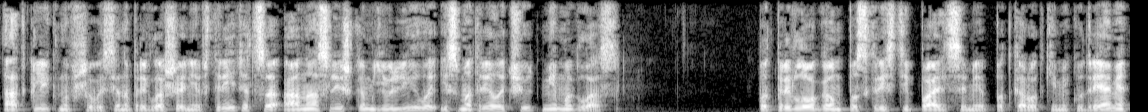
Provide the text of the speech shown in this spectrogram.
откликнувшегося на приглашение встретиться, она слишком юлила и смотрела чуть мимо глаз. Под предлогом поскрести пальцами под короткими кудрями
